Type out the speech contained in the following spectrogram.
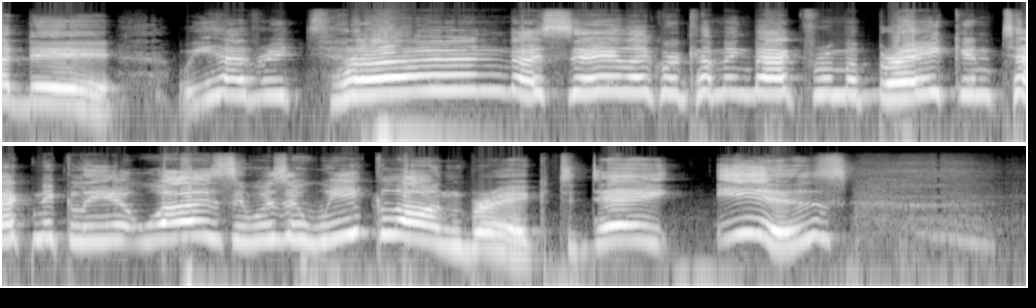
everybody! We have returned! I say like we're coming back from a break, and technically it was. It was a week-long break. Today is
